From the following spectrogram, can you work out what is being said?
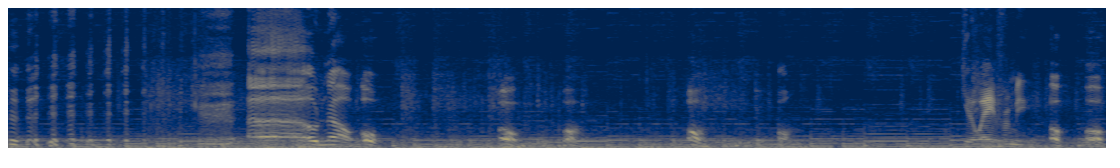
oh no! Oh! Oh! Oh! Oh! Oh! Get away from me! Oh! Oh!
